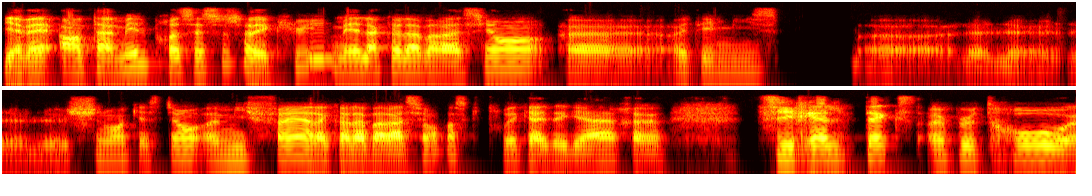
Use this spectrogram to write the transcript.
Il avait entamé le processus avec lui, mais la collaboration euh, a été mise. Le, chinois en question a mis fin à la collaboration parce qu'il trouvait qu'Heidegger tirait le texte un peu trop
